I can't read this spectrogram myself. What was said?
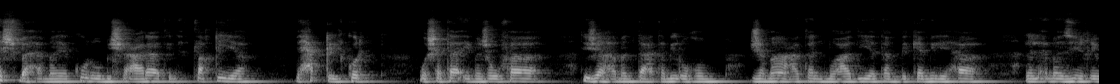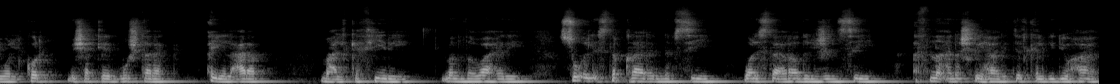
أشبه ما يكون بشعارات إطلاقية بحق الكرد وشتائم جوفاء تجاه من تعتبرهم جماعة معادية بكاملها للأمازيغ والكرد بشكل مشترك أي العرب مع الكثير من ظواهر سوء الاستقرار النفسي والاستعراض الجنسي أثناء نشرها لتلك الفيديوهات.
